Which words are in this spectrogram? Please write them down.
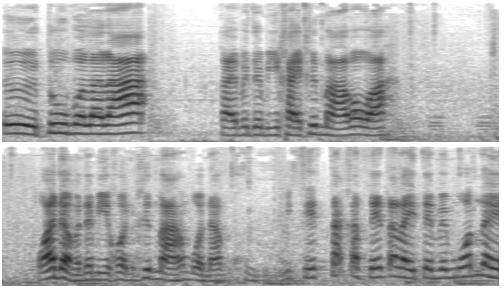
เออตู้มรณะใครมันจะมีใครขึ้นมาปะวะ ว่าเดี๋ยวมันจะมีคนขึ้นมาข้างบนนะวิเซตตักกะเซตอะไรเต็มไปหมดเลย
